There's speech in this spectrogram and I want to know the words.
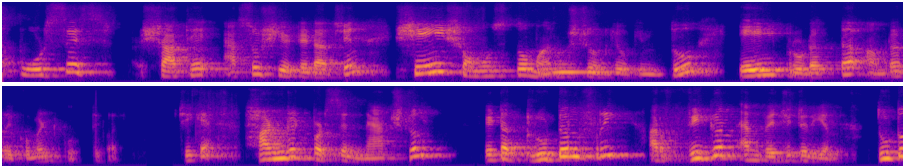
স্পোর্টসের সাথে অ্যাসোসিয়েটেড আছেন, সেই সমস্ত মানুষজনকেও কিন্তু এই প্রোডাক্টটা আমরা রেকমেন্ড করতে পারি, ঠিক আছে? হান্ড্রেড পার্সেন্ট ন্যাচারাল এটা গ্লুটেন ফ্রি আর ভিগান অ্যান্ড ভেজিটেরিয়ান দুটো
